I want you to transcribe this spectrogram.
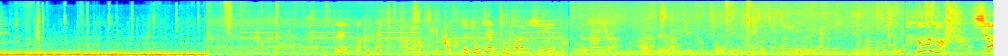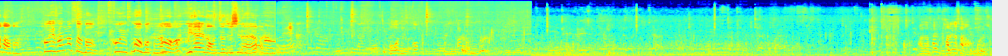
왜? 막 급해? 아 지릴 것 같아. 저 경찰 경찰 아저씨. 진짜 직장인. 너무 좋아. 시원하다. 거기 삼겹살 막 거기 구워 먹고. 미나리도 얹어주시나요? 네. 먹어도 될까? 아닌가? 너무. 아, 나 사실 다리가 잘 안 보여줘.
